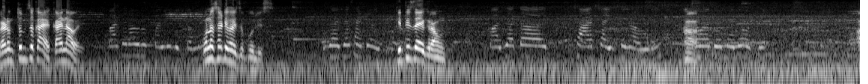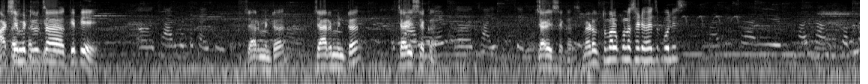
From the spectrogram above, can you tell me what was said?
मॅडम तुमचं काय काय नाव आहे माझं नाव रुपाली निकम कोणासाठी व्हायचं पोलीस? घरच्यासाठी व्हायचं कितीचं आहे ग्राउंड माझं आता चार चाळीसचं ग्राउंड आहे. हां. आता दोन महिने होते आठशे मीटरचा किती आहे? अं, चार मिनटं चाळीस मिनटं. चार मिनटं? चार मिनटं चाळीस चार सेकंद मिनिट, अं, चाळीस सेकंद चाळीस सेकंद मॅडम तुम्हाला कोणासाठी व्हायचं पोलीस? माझी इच्छा आणि माझं लहान स्वप्नच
